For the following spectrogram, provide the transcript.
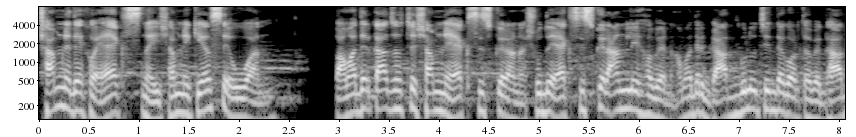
সামনে দেখো এক্স নাই, সামনে কি আছে? ওয়ান তো আমাদের কাজ হচ্ছে সামনে এক্স স্কোয়ার আনা। শুধু এক্স স্কোয়ার আনলেই হবে না, আমাদের ঘাতগুলো চিন্তা করতে হবে। ঘাত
